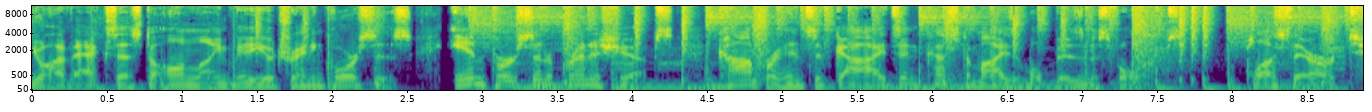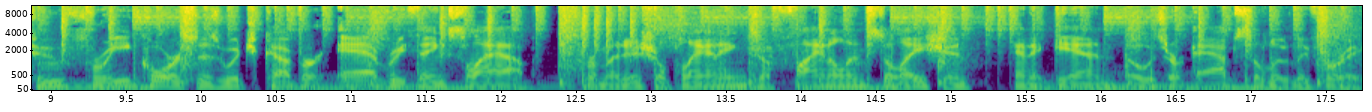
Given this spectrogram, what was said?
You'll have access to online video training courses, in person apprenticeships, comprehensive guides, and customizable business forms. Plus, there are two free courses which cover everything slab, from initial planning to final installation, and again, those are absolutely free.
